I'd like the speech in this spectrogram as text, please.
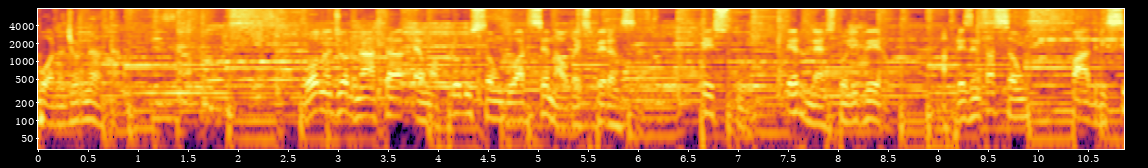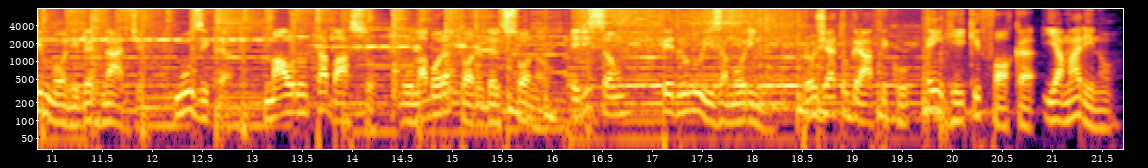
Boa jornada. Boa Giornata é uma produção do Arsenal da Esperança. Texto: Ernesto Oliveiro. Apresentação: Padre Simone Bernardi. Música: Mauro Tabasso, do Laboratório del Sono. Edição: Pedro Luiz Amorim. Projeto gráfico: Henrique Foca e Amarino.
